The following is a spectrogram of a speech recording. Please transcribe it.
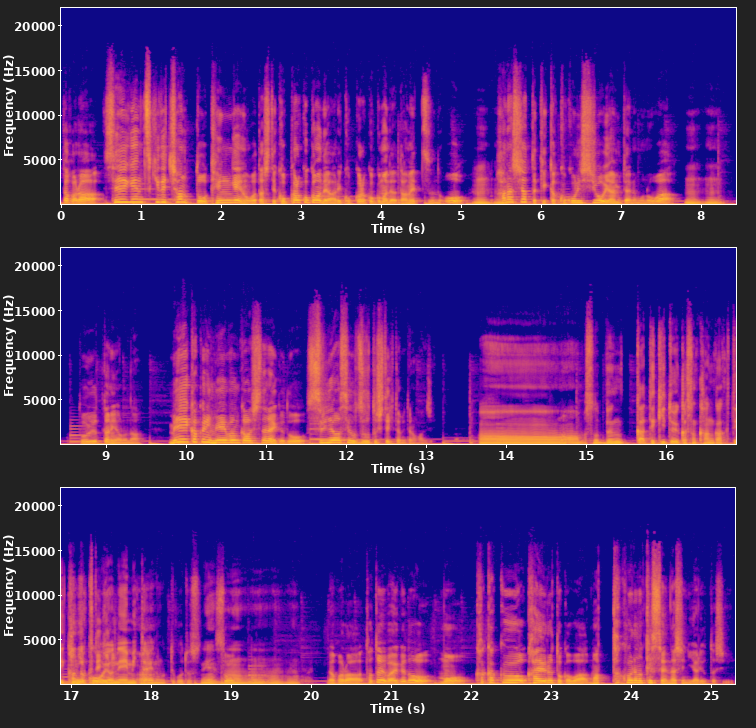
だから、制限付きでちゃんと権限を渡して、こっからここまではあり、こっからここまではダメっつうのを、話し合った結果、ここにしようやみたいなものは、うんうん。どう言ったんやろな。明確に明文化はしてないけど、すり合わせをずっとしてきたみたいな感じ。ああその文化的というかその感覚的にこうよねみたいのってことですね。そう。んうんうんだから、例えばやけど、もう価格を変えるとかは、全く俺の決済なしにやりよったし。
